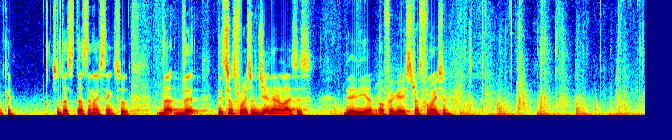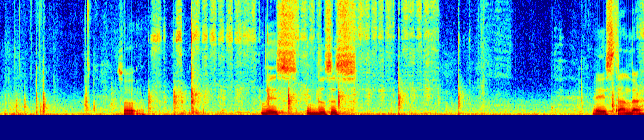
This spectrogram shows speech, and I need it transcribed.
Okay, so that's that's the nice thing. So that the, this transformation generalizes the idea of a gauge transformation. So this induces a standard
